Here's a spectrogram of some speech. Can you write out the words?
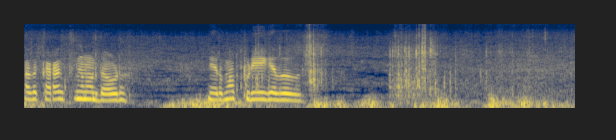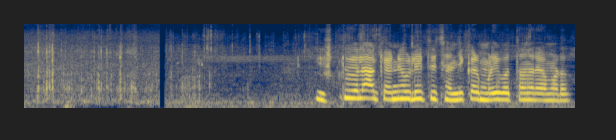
ಅದು ಕರೆಕ್ಟ್ ನೋಡಿ ದೌಡು. ನಿರ್ಮ ಪುಡಿ ಆಗ್ಯದ ಅದು. ಇಷ್ಟು ಎಲ್ಲ ಕೆನೆ ಉಳಿತಿ ಸಂಜೆ ಕಡೆ ಮಳೆ ಬತ್ತಂದ್ರೆ ಯಾವ ಮಾಡೋದು?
